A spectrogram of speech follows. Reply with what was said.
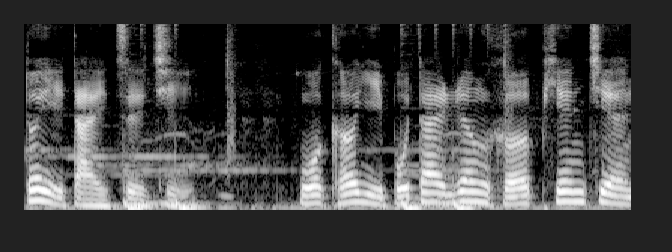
对待自己。我可以不带任何偏见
